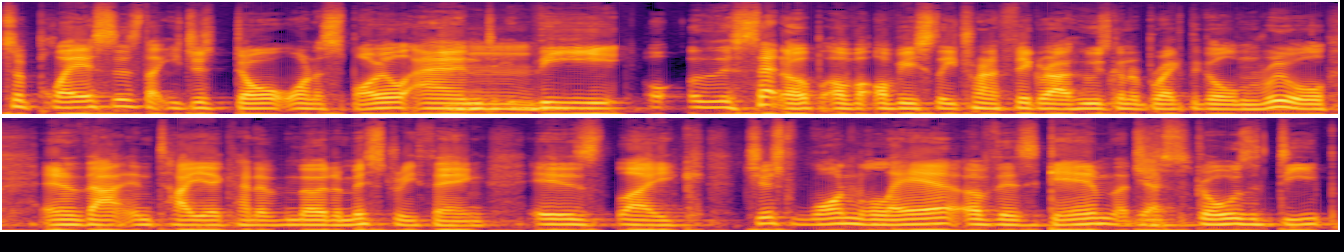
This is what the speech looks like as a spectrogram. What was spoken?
to places that you just don't want to spoil, and Mm. the the setup of obviously trying to figure out who's going to break the golden rule and that entire kind of murder mystery thing is like just one layer of this game that just Yes. goes deep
